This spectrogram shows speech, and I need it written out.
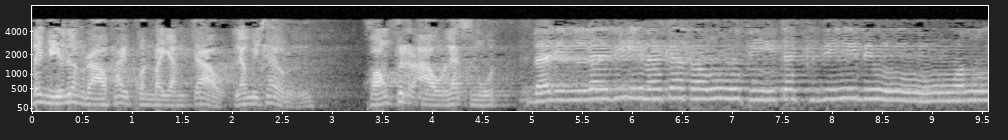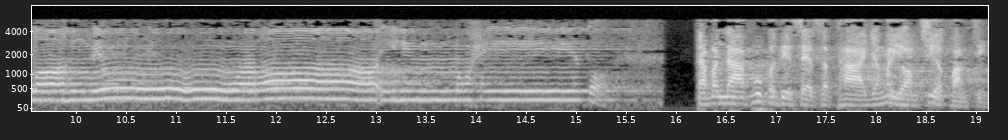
ได้มีเรื่องราวไพ่พลมายังเจ้าแล้วมิใช่หรือ ของฟิรเอาและสมุด بل الذين كفروا في تكذيب والله من ورائهم محيط แต่บรรดาผู้ปฏิเสธศรัทธายังไม่ยอมเชื่อความจริง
